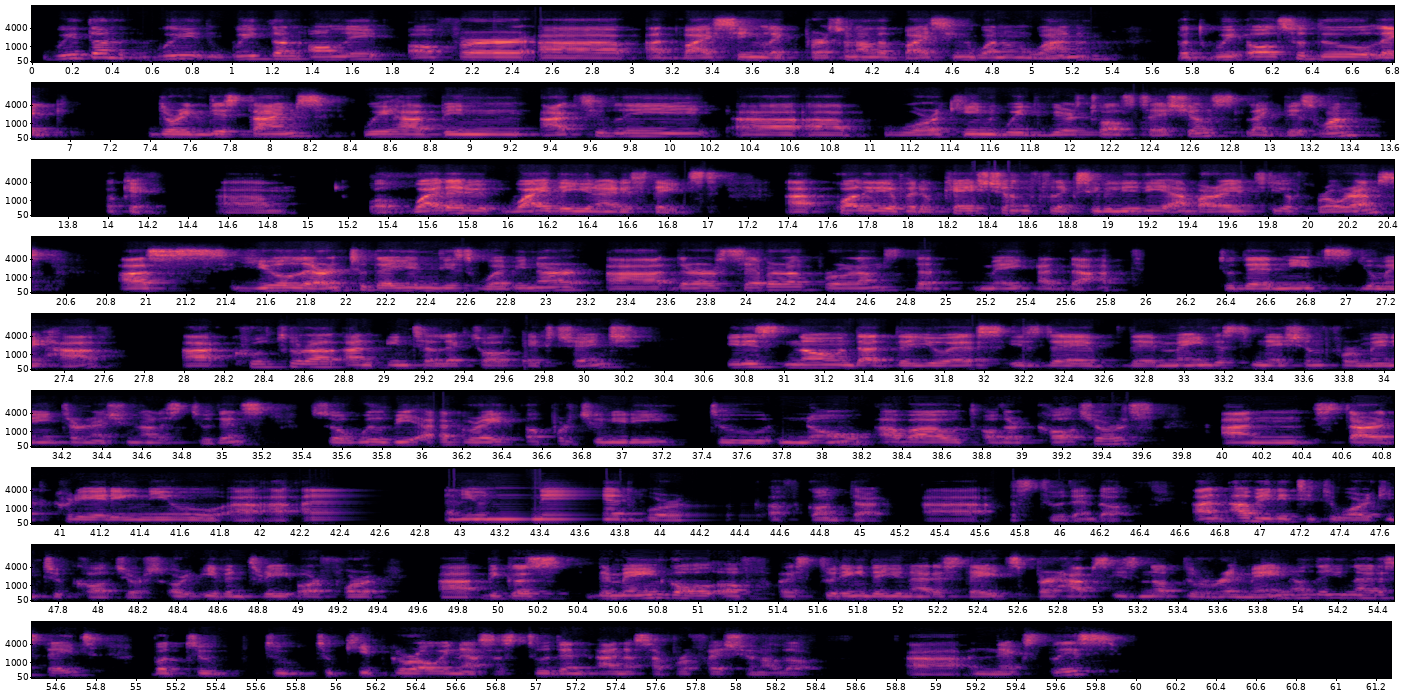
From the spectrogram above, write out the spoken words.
we don't we we don't only offer uh, advising like personal advising one on one, but we also do like during these times we have been actively uh, uh, working with virtual sessions like this one. Okay, um, well, why the why the United States? Uh, quality of education, flexibility, and variety of programs. As you learned today in this webinar, uh, there are several programs that may adapt to the needs you may have, cultural and intellectual exchange. It is known that the US is the, the main destination for many international students, so will be a great opportunity to know about other cultures and start creating new uh, a new network of contact uh, a student though, and ability to work in two cultures or even three or four uh, because the main goal of uh, studying in the United States perhaps is not to remain on the United States, but to, to, to keep growing as a student and as a professional. Uh, next, please.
